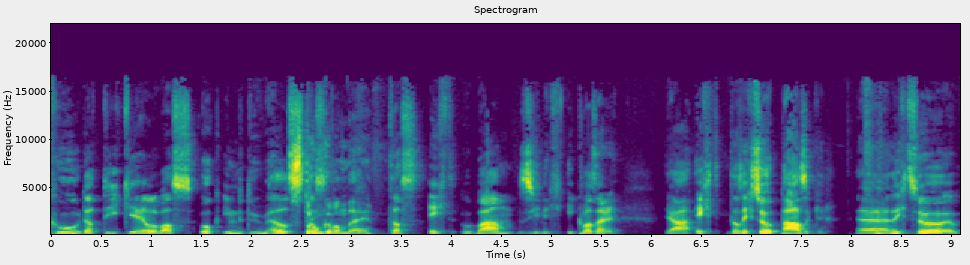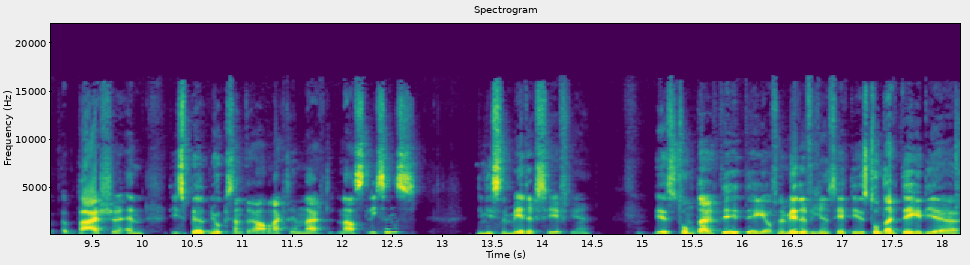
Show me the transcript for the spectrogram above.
goed dat die kerel was, ook in de duels. Stronken van Dijen. Dat is echt waanzinnig. Ik was daar... Ja, echt... Dat is echt zo'n bazeke. Eh, echt zo een, een baasje. En die speelt nu ook centraal van achter naar, naast Lissens. Die is een meter 70, hè. Die stond daar te- tegen... Of een meter 74. Die stond daar tegen die, eh,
